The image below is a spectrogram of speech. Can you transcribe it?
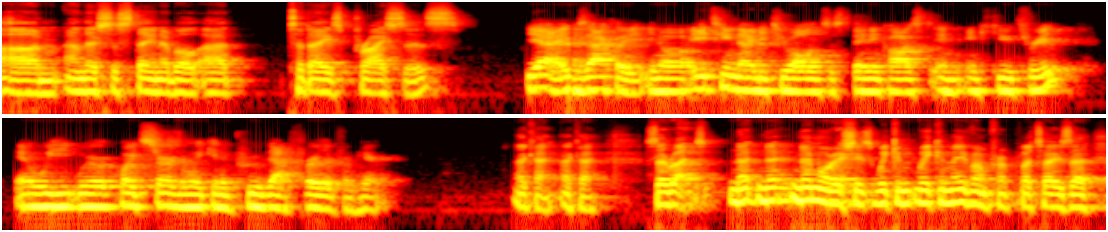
um, and they're sustainable at today's prices. Yeah, exactly. You know, 1892 all-in sustaining cost in, in Q3, and we we're quite certain we can improve that further from here. Okay, okay. So right, no, no, no more issues. We can we can move on from Platosa.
